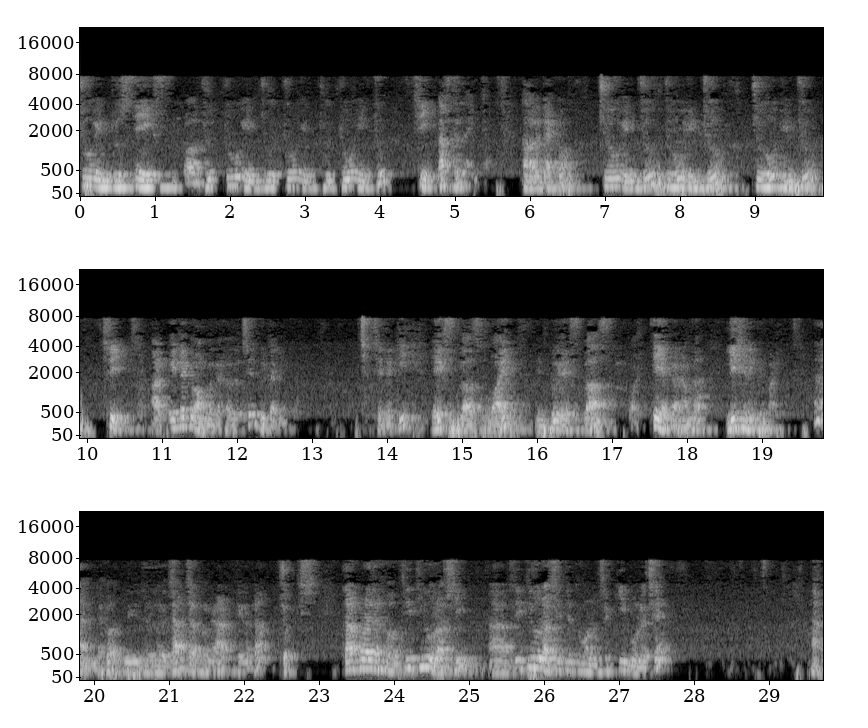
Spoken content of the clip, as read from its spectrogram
two into six equal to two into two into two into three লাস্টের লাইনটা তাহলে দেখো two into two into two into three আর এটাকেও আমরা দেখা যাচ্ছে দুইটা লিখব সেটা কি? X plus y into x plus y এই আকারে আমরা লিখে নিতে পারি। হ্যাঁ দেখো, দুই দুই চার চার দুই, আট তিন চব্বিশ। তারপরে দেখো, তৃতীয় রাশি। তৃতীয় রাশিতে তোমার হচ্ছে কি বলেছে? হ্যাঁ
